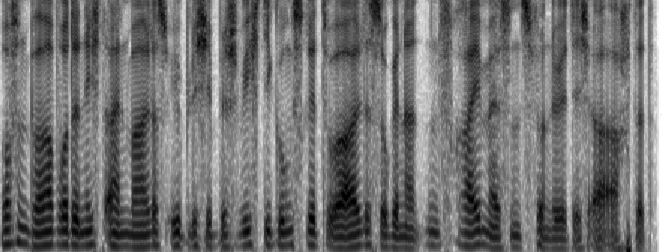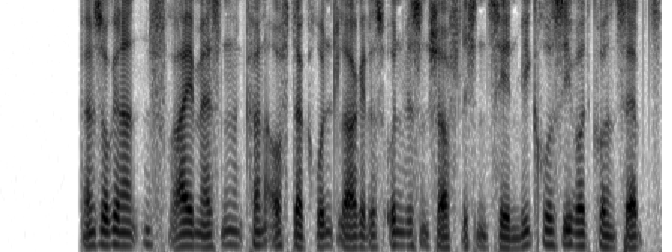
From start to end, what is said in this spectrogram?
Offenbar wurde nicht einmal das übliche Beschwichtigungsritual des sogenannten Freimessens für nötig erachtet beim sogenannten Freimessen kann auf der Grundlage des unwissenschaftlichen 10-Mikrosievert-Konzepts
